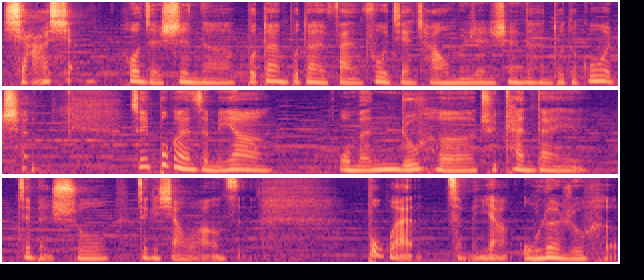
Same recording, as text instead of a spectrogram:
遐想，或者是呢，不断不断反复检查我们人生的很多的过程。所以不管怎么样，我们如何去看待这本书，这个小王子。不管怎么样，无论如何，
